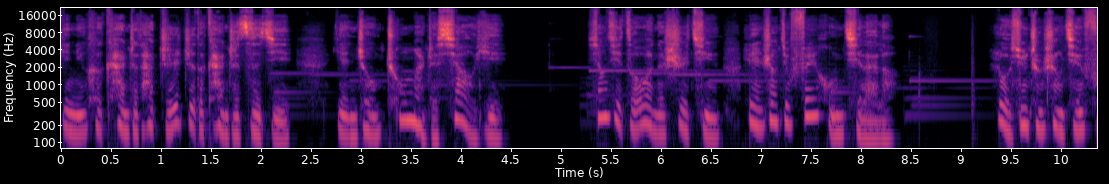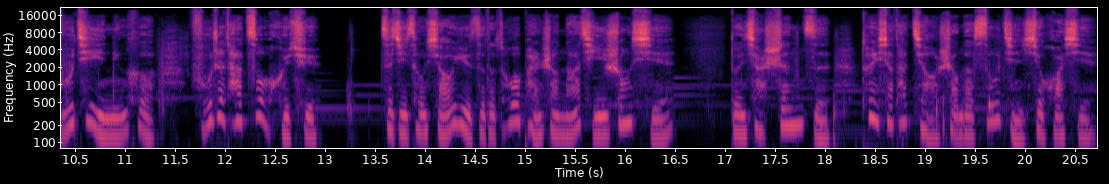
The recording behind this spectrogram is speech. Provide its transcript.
尹宁鹤看着他，直直的看着自己，眼中充满着笑意。想起昨晚的事情，脸上就绯红起来了。洛宣城上前扶起尹宁鹤，扶着他坐回去，自己从小雨子的托盘上拿起一双鞋，蹲下身子，褪下他脚上的苏锦绣花鞋。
